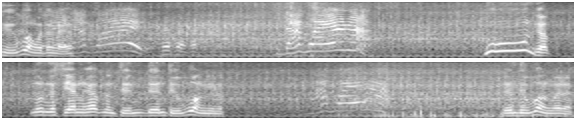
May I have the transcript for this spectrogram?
ถือบ่วงมาจังไหนดักไว้ดักไว้อะน่ะนู่นครับนู่นเกษียณครับมันถือเดินถือบ่วงอยู่นะดักไว้อะน่ะเดินถือบ่วงไว้น่ะ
